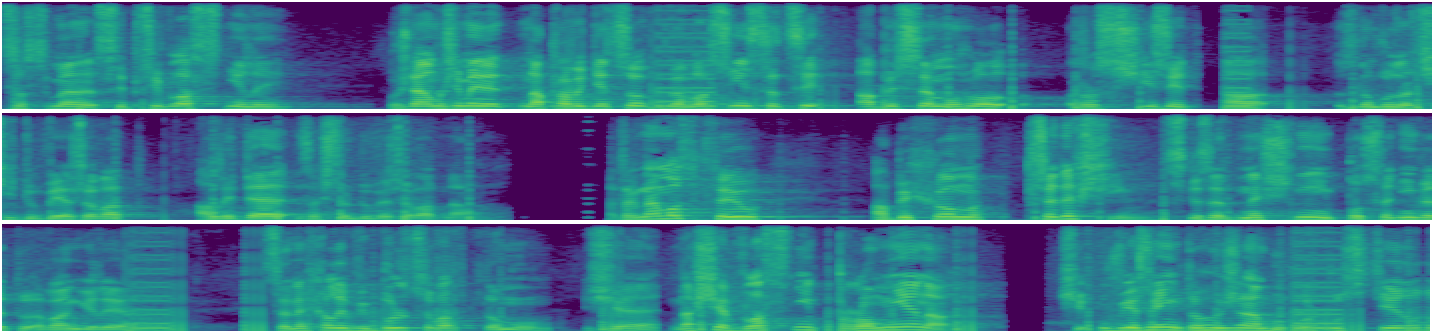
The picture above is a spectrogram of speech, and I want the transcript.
co jsme si přivlastnili. Možná můžeme napravit něco ve vlastním srdci, aby se mohlo rozšířit a znovu začít důvěřovat a lidé začnou důvěřovat nám. A tak nám moc přeju, abychom především skrze dnešní poslední větu Evangelia se nechali vyburcovat k tomu, že naše vlastní proměna, či uvěření toho, že nám Bůh odpustil,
